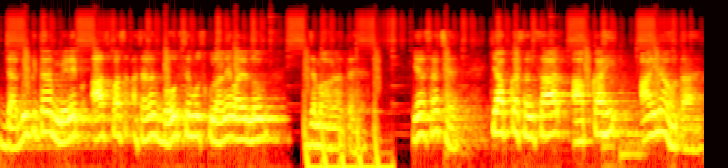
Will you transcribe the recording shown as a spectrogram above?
जादू की तरह मेरे आसपास अचानक बहुत से मुस्कुराने वाले लोग जमा हो जाते हैं। यह सच है कि आपका संसार आपका ही आईना होता है।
